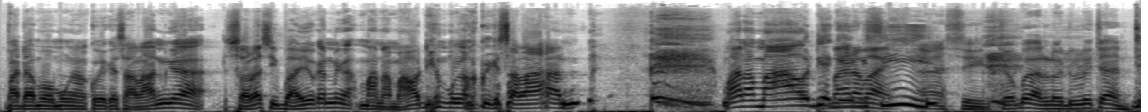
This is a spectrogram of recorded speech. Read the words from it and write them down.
pada mau mengakui kesalahan nggak? Soalnya si Bayu kan nggak mana mau dia mengakui kesalahan. mana mau dia Gimana, gengsi. Asik. Coba lo dulu Chan.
